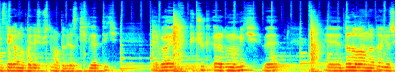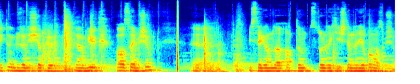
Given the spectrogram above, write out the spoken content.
Instagram'da paylaşmıştım. Hatta biraz kirlettik. E, gayet küçük, ergonomik ve e, dar alanlarda gerçekten güzel iş yapıyor. Yani büyük alsaymışım e, Instagram'da attığım story'deki işlemleri yapamazmışım.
